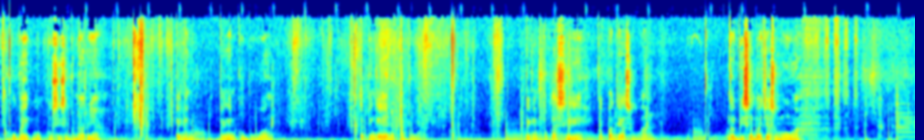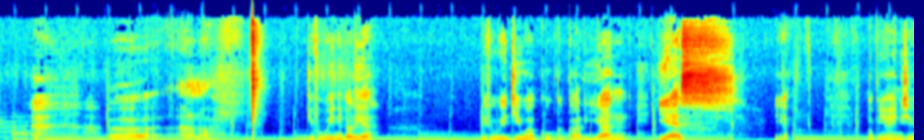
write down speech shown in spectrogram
aku baik buku sih sebenarnya. Pengen pengen ku buang tapi nggak enak dibuang pengen ku kasih ke panti asuhan nggak bisa baca semua. Uh, I don't know. giveaway ini kali ya. Giveaway jiwaku ke kalian. Yes. Ya yeah. nggak punya ini sih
